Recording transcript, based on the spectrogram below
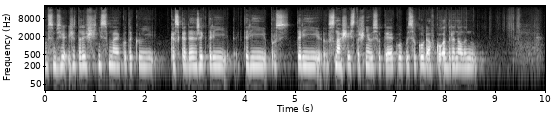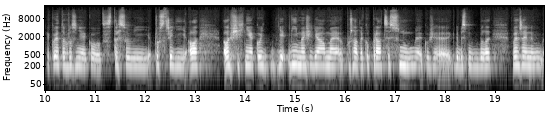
Myslím si, že, že tady všichni jsme jako takový kaskadéři, který, který, prostě, který snášejí strašně vysoké, jako vysokou dávku adrenalinu. Jako je to hrozně jako stresový prostředí, ale, ale všichni jako je, víme, že děláme pořád jako práci snů, jakože kdyby jsme byli veřejným,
